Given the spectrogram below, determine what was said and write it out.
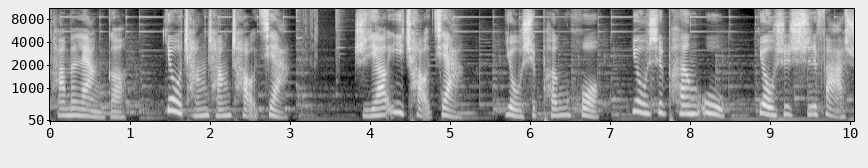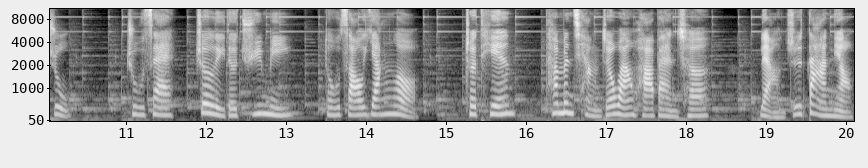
它们两个又常常吵架，只要一吵架，又是喷火。又是喷雾，又是施法术，住在这里的居民都遭殃了。这天，他们抢着玩滑板车，两只大鸟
